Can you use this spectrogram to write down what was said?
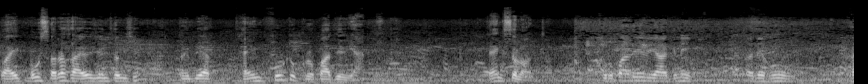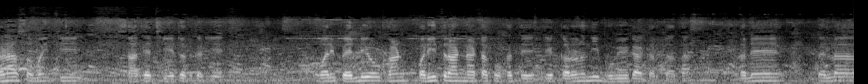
તો આ એક બહુ સરસ આયોજન થયું છે. અને we are thankful to Krupadev Yagnik thanks lot Krupadev Yagnik અને હું ઘણા સમયથી સાથે થિયેટર કરીએ. અમારી પહેલી ઓળખાણ પરિત્રાણ નાટક વખતે એ કર્ણની ભૂમિકા કરતા હતા. અને પહેલાં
